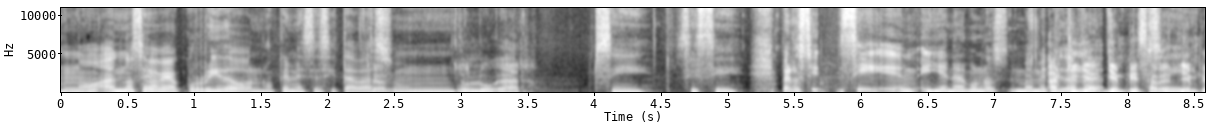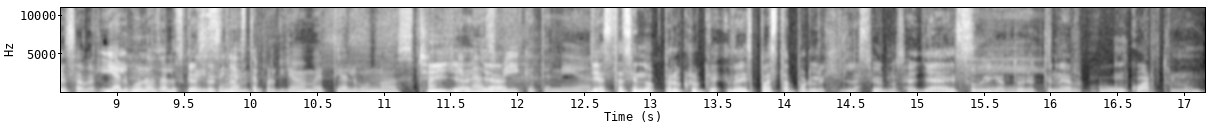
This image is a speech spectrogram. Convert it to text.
no, ah, no se me había ocurrido, ¿no? Que necesitabas un... Un lugar. Sí, sí, sí. Pero sí, sí, y en algunos me he metido... Aquí ya, ya empieza a ver, ya empieza a ver. Y algunos de los que diseñaste, porque yo me metí a algunos sí, páginas, ya, vi que tenía... Ya está haciendo, pero creo que es hasta por legislación, o sea, ya es obligatorio tener un cuarto, ¿no?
